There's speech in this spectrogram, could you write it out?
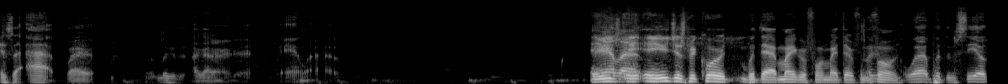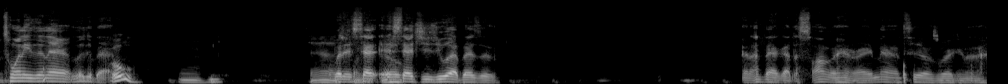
it's an app, right? Look at this. I got it right there. BandLab. And you, and, and you just record with that microphone right there from the Look at- phone. Well, I put them CL20s in there. Look at that. Oh, Mhm. Yeah, but it that's set fucking it sets you up as a. And I think I got a song on here right now too. I was working on.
